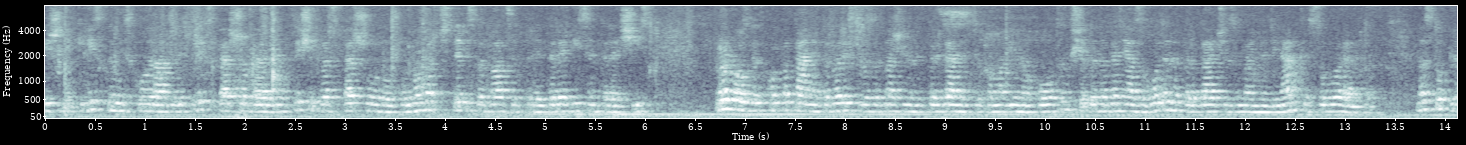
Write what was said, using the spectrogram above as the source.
рішення Київської міської ради від 31 березня 2021 року номер 423-8-6 про розвитку питання товариства з обмеженою відповідальністю Комагіна Холдинг щодо надання згоди на передачу земельної ділянки в суборенду. Наступне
